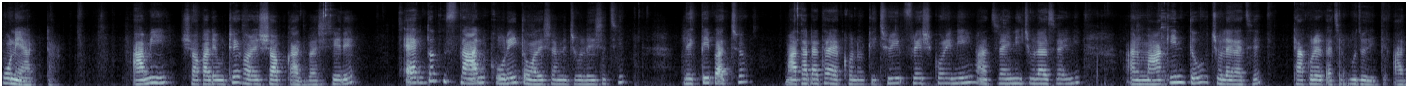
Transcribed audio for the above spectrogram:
পৌনে আটটা। আমি সকালে উঠে ঘরের সব কাজ কাজবাজ সেরে একদম স্নান করেই তোমাদের সামনে চলে এসেছি। দেখতেই পাচ্ছ মাথা টাথা এখনও কিছুই ফ্রেশ করিনি, আঁচড়াইনি, চুল আঁচড়াইনি। আর মা কিন্তু চলে গেছে ঠাকুরের কাছে পুজো দিতে। আজ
